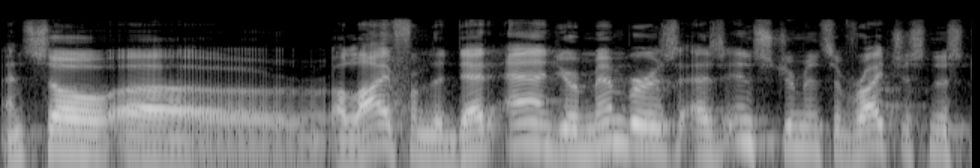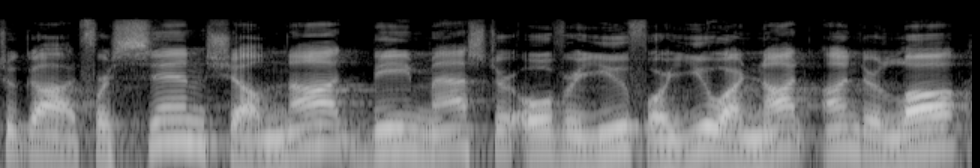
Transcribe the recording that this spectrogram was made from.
And so, uh, alive from the dead, and your members as instruments of righteousness to God. For sin shall not be master over you, for you are not under law,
